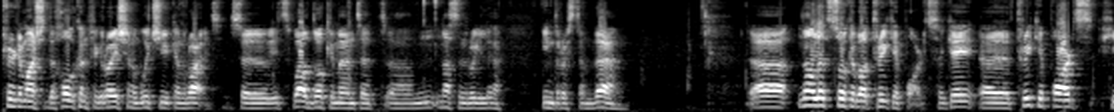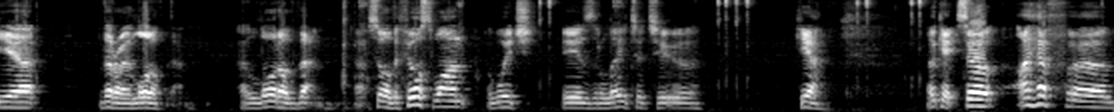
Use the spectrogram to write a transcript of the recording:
pretty much the whole configuration which you can write. So it's well documented, uh, nothing really interesting there. Uh, now let's talk about tricky parts, okay? Uh, tricky parts here, there are a lot of them, a lot of them. Uh, so the first one, which is related to here. Okay, so I have uh,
